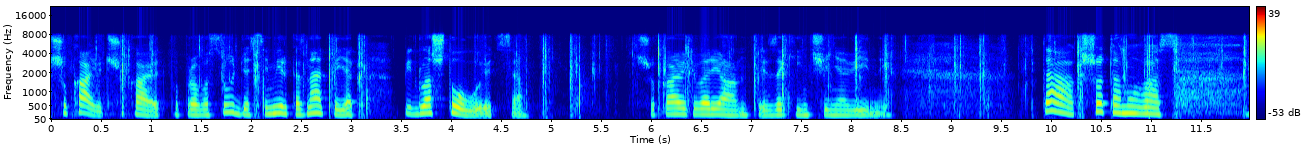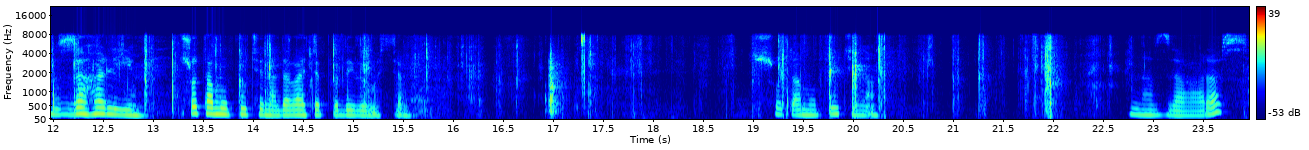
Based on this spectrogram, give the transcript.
Шукають, шукають по правосуддя. Сімірка, знаєте, як підлаштовуються. Шукають варіанти закінчення війни. Так, що там у вас? Взагалі. Що там у Путіна? Давайте подивимося. Що там у Путіна? На зараз.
